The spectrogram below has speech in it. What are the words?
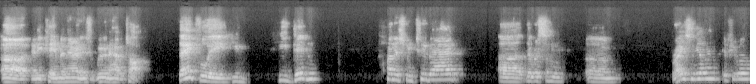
Uh, and he came in there and he said, We're gonna have a talk. Thankfully, he he didn't punish me too bad. Uh, there was some um, rice kneeling, if you will.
